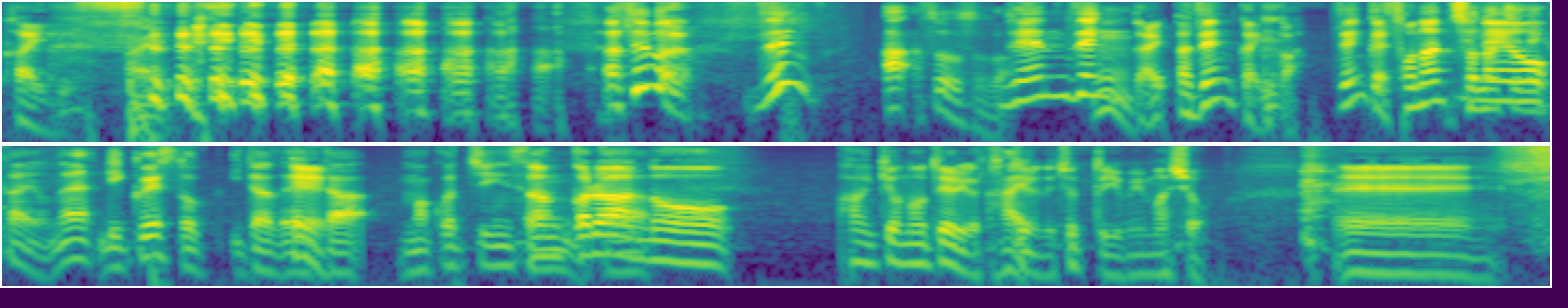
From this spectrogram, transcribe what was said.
回です。はい。あそういえば前あ、そうそうそう。前々回、あ前回か前回ソナチそのちネをね会をね、リクエストいただいた、まこちんさんさんからあの反響のお便りが来てるんでちょっと読みましょう、えー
